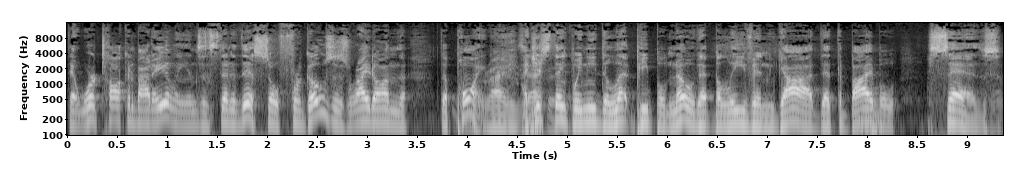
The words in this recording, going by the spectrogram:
that we're talking about aliens instead of this. So Fragoza is right on the, the point. Right, I just think we need to let people know that believe in God that the Bible says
